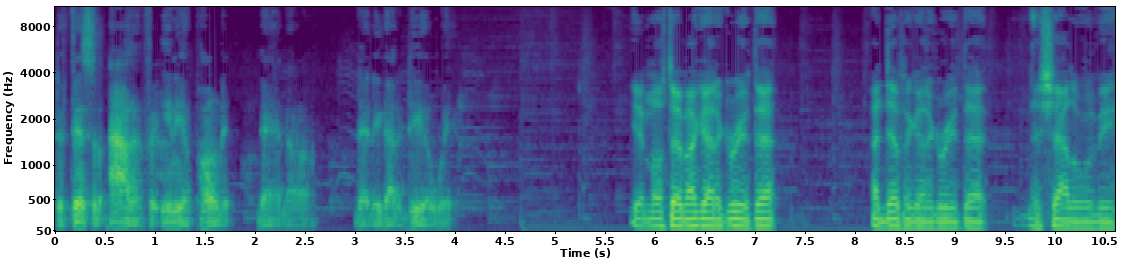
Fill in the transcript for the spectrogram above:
defensive outing for any opponent that uh, that they got to deal with. Yeah, most of them, I got to agree with that. I definitely got to agree with that. The Shiloh would be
